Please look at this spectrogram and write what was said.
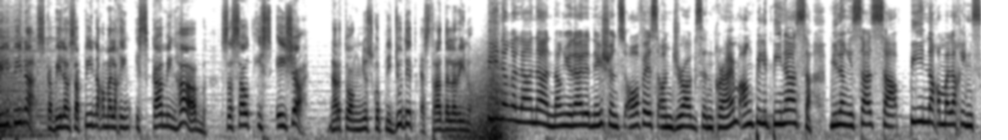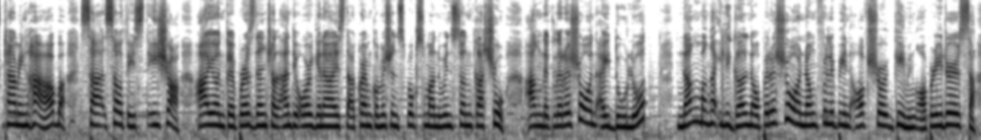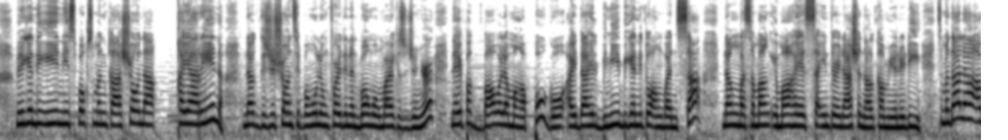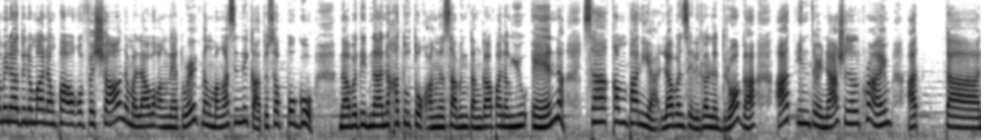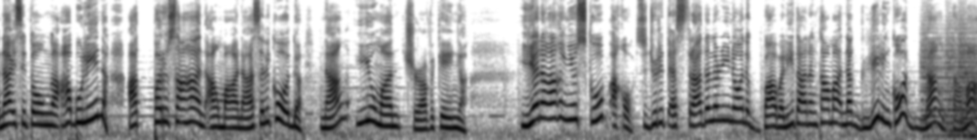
Pilipinas, kabilang sa pinakamalaking scamming hub sa Southeast Asia. Narito ang newscoop ni Judith Estrada Larino. Pinangalanan ng United Nations Office on Drugs and Crime ang Pilipinas bilang isa sa pinakamalaking scamming hub sa Southeast Asia. Ayon kay Presidential Anti-Organized Crime Commission spokesman Winston Casio, ang deklarasyon ay dulot ng mga illegal na operasyon ng Philippine offshore gaming operators. Binigyan diin ni spokesman Casio na kaya rin nagdesisyon si Pangulong Ferdinand Bongbong Marcos Jr. na ipagbawal ang mga pogo ay dahil binibigyan nito ang bansa ng masamang imahe sa international community. Samantala, aminado naman ang PAOK official na malawak ang network ng mga sindikato sa pogo. Nabatid na nakatutok ang nasabing tanggapan ng UN sa kampanya laban sa illegal na droga at international crime at ta nais nitong uh, habulin at parusahan ang mga nasa likod ng human trafficking. Yan ang aking news scoop. Ako, si Judith Estrada Larino, nagbabalita ng tama, naglilingkod ng tama.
